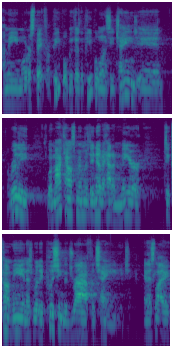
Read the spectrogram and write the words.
I mean, more respect for people because the people want to see change and really, with my council members, they never had a mayor to come in that's really pushing the drive for change. And it's like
